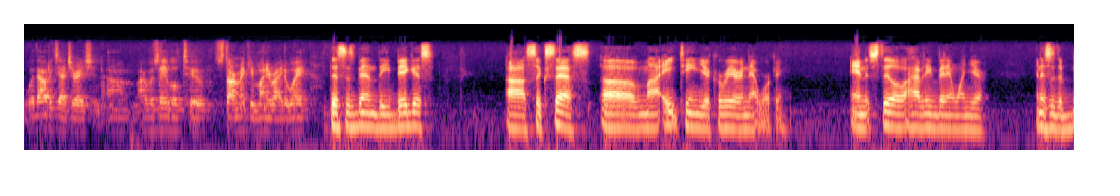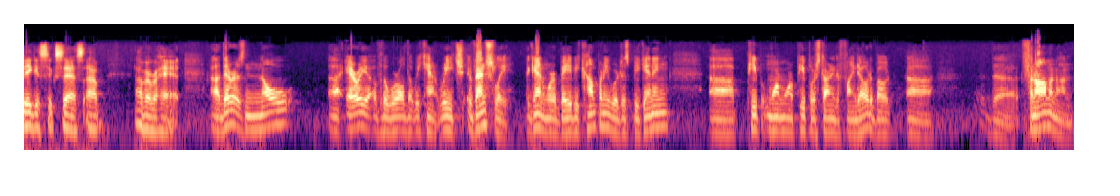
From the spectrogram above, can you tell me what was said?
without exaggeration, um, I was able to start making money right away. This has been the biggest uh, success of my 18-year career in networking, and it's still I haven't even been in one year, and this is the biggest success I've I've ever had. Uh, there is no uh, area of the world that we can't reach eventually. Again, we're a baby company, we're just beginning. Uh, people, more and more people are starting to find out about uh, the phenomenon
